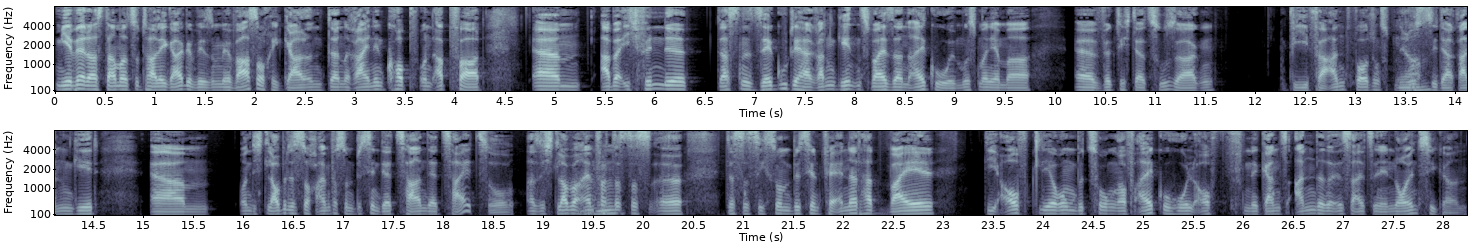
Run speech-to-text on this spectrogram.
mir wäre das damals total egal gewesen. Mir war es auch egal. Und dann rein in Kopf und Abfahrt. Ähm, aber ich finde, das ist eine sehr gute Herangehensweise an Alkohol, muss man ja mal äh, wirklich dazu sagen, wie verantwortungsbewusst ja. sie da rangeht. Ähm, und ich glaube, das ist doch einfach so ein bisschen der Zahn der Zeit so. Also ich glaube einfach, mhm. dass das, äh, dass das sich so ein bisschen verändert hat, weil die Aufklärung bezogen auf Alkohol auch eine ganz andere ist als in den 90ern.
